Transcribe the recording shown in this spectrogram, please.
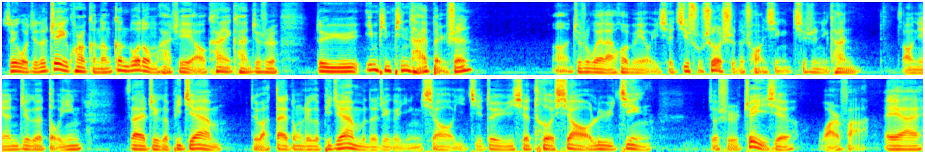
所以我觉得这一块儿可能更多的我们还是也要看一看，就是对于音频平台本身啊，就是未来会不会有一些基础设施的创新。其实你看早年这个抖音在这个 BGM 对吧，带动这个 BGM 的这个营销，以及对于一些特效、滤镜，就是这一些玩法 AI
